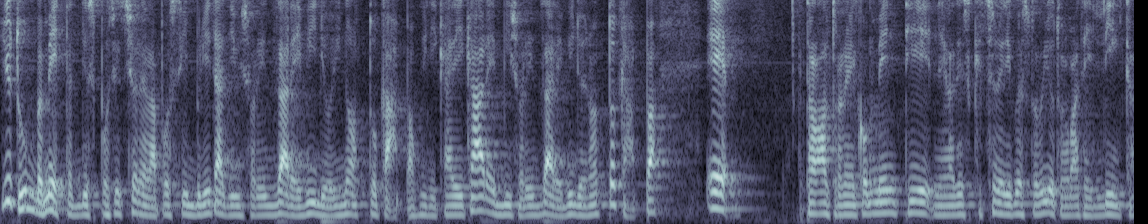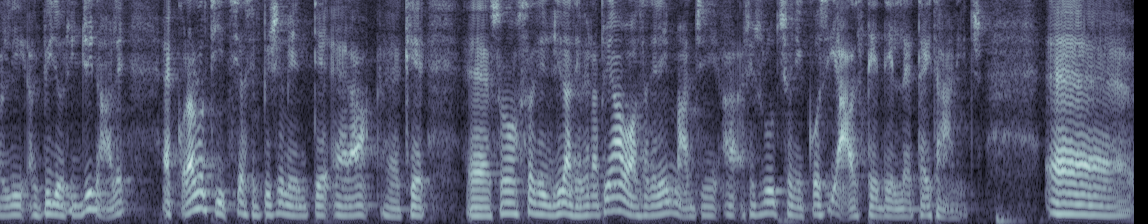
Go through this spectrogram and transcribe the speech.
YouTube mette a disposizione la possibilità di visualizzare video in 8K, quindi caricare e visualizzare video in 8K e tra l'altro nei commenti, nella descrizione di questo video trovate il link al, al video originale. Ecco, la notizia semplicemente era eh, che eh, sono state girate per la prima volta delle immagini a risoluzioni così alte del Titanic. Eh,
